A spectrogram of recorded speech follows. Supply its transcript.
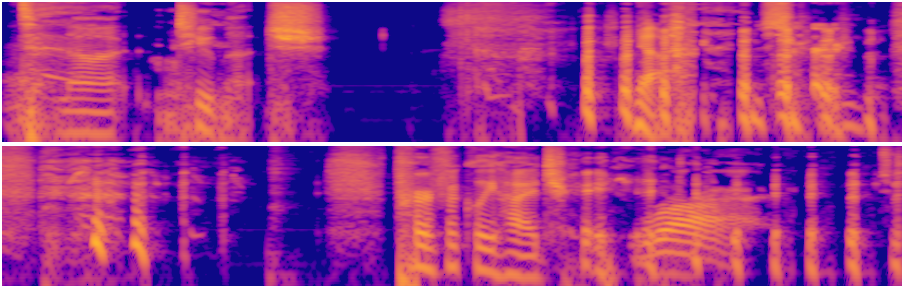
but not too much. Yeah, sure. Perfectly hydrated. Right.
